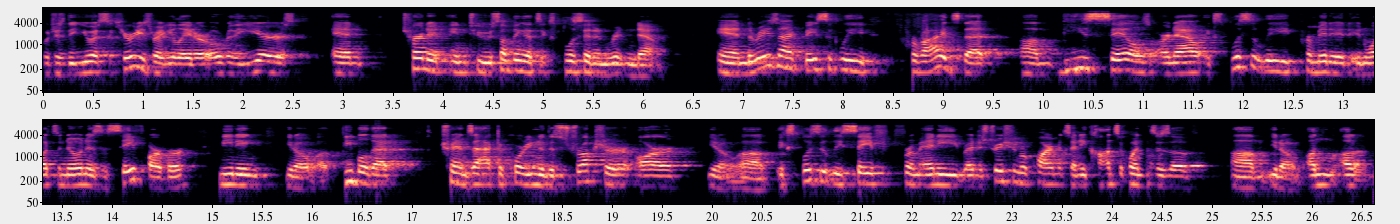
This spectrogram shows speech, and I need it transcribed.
which is the U.S. securities regulator, over the years, and turn it into something that's explicit and written down. And the Raise Act basically provides that um, these sales are now explicitly permitted in what's known as a safe harbor, meaning you know uh, people that transact according to the structure are you know uh, explicitly safe from any registration requirements, any consequences of um, you know un, un,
